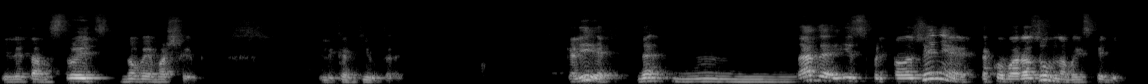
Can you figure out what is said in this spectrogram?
или там строить новые машины или компьютеры. Надо из предположения такого разумного исходить,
